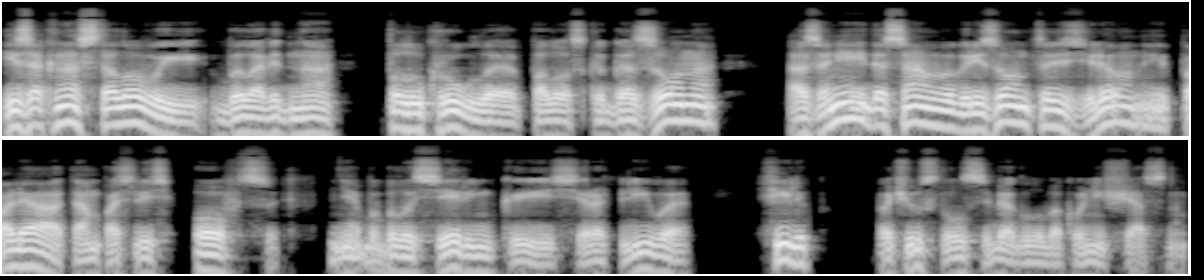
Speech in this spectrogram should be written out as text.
Из окна столовой была видна полукруглая полоска газона, а за ней до самого горизонта зеленые поля, там паслись овцы. Небо было серенькое и сиротливое. Филипп почувствовал себя глубоко несчастным.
